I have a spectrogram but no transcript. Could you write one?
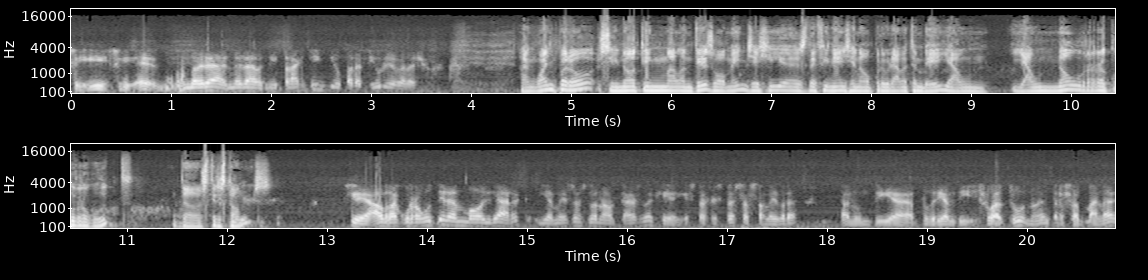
Sí, sí, eh, no, era, no era ni pràctic, ni operatiu, ni res d'això. Enguany, però, si no tinc mal entès, o almenys així es defineix en el programa també, hi ha un, hi ha un nou recorregut dels tres toms. Sí Sí, el recorregut era molt llarg i a més es dona el cas de que aquesta festa se celebra en un dia, podríem dir, suatu, no? entre setmana,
